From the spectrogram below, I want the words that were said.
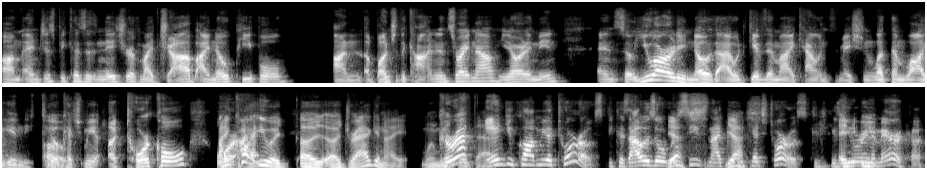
Um, and just because of the nature of my job, I know people on a bunch of the continents right now. You know what I mean? And so you already know that I would give them my account information, let them log in to go Oh. catch me a Torkoal. I caught you a, a, a Dragonite when we correct, did that. and you caught me a Tauros because I was overseas Yes, and I couldn't yes. catch Tauros because you were in you- America.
